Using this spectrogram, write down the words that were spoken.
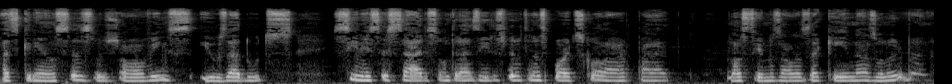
As crianças, os jovens e os adultos, se necessário, são trazidos pelo transporte escolar para nós termos aulas aqui na zona urbana.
